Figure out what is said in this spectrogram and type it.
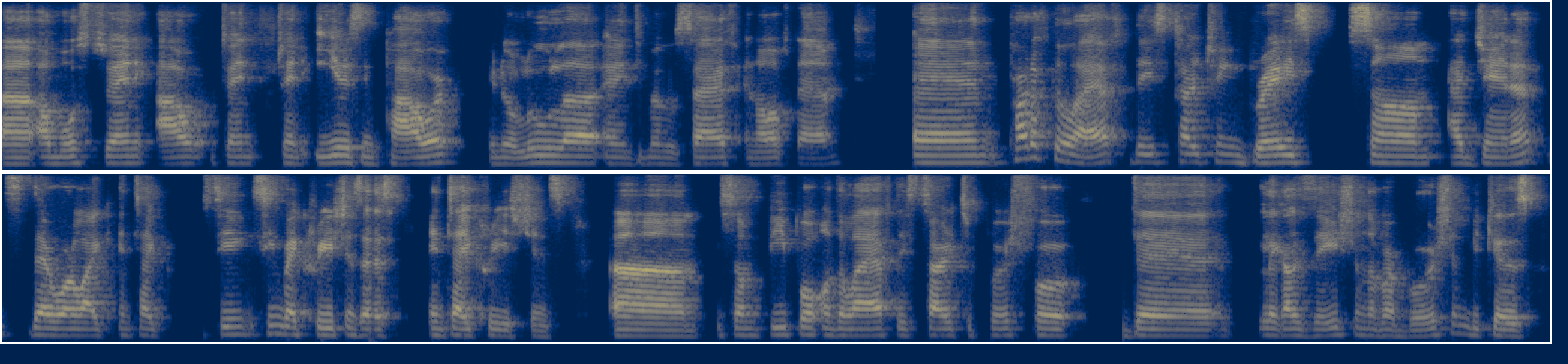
uh, almost 20, hour, 20, 20 years in power you know, Lula and Dilma Rousseff and all of them. And part of the left, they started to embrace some agendas that were like anti seen, seen by Christians as anti-Christians. Um, some people on the left they started to push for the legalization of abortion because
